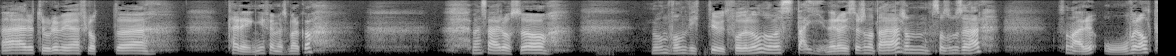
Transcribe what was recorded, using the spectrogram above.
Det er utrolig mye flott uh, terreng i Femundsmarka. Men så er det også noen vanvittig utfordrende noen sånne steinrøyser som dette her er, sånn, sånn som du ser her. Sånn er det overalt.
